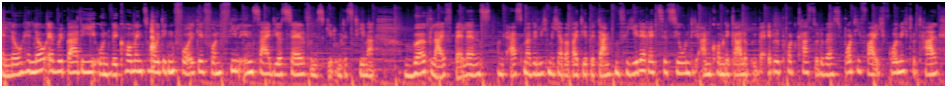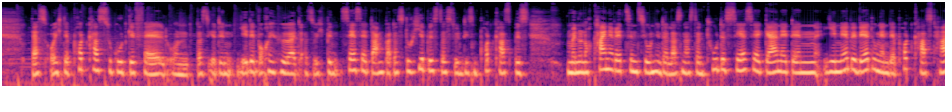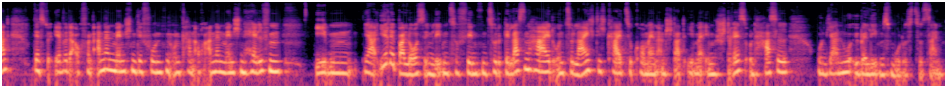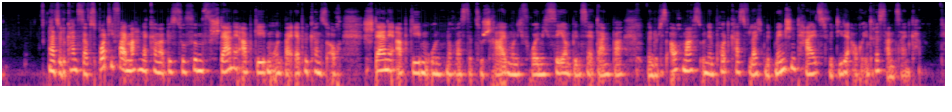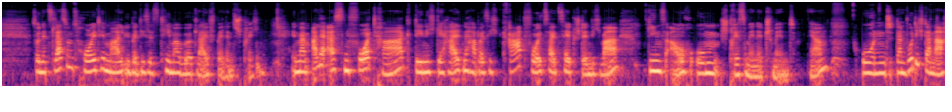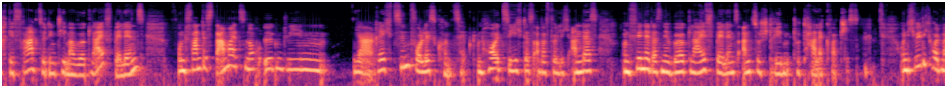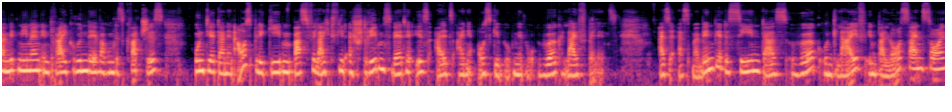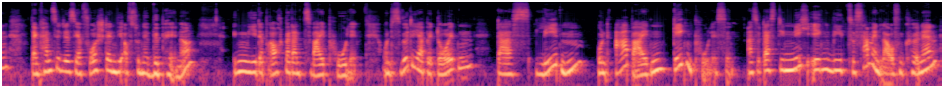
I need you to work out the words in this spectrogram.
Hello, hello everybody und willkommen zur heutigen Folge von Feel Inside Yourself und es geht um das Thema Work-Life-Balance. Und erstmal will ich mich aber bei dir bedanken für jede Rezession, die ankommt, egal ob über Apple Podcast oder über Spotify. Ich freue mich total, dass euch der Podcast so gut gefällt und dass ihr den jede Woche hört. Also ich bin sehr, sehr dankbar, dass du hier bist, dass du in diesem Podcast bist und wenn du noch keine Rezension hinterlassen hast, dann tu das sehr, sehr gerne, denn je mehr Bewertungen der Podcast hat, desto eher wird er auch von anderen Menschen gefunden und kann auch anderen Menschen helfen, eben ja ihre Balance im Leben zu finden, zur Gelassenheit und zur Leichtigkeit zu kommen, anstatt immer im Stress und Hassel und ja nur Überlebensmodus zu sein. Also du kannst es auf Spotify machen, da kann man bis zu fünf Sterne abgeben und bei Apple kannst du auch Sterne abgeben und noch was dazu schreiben. Und ich freue mich sehr und bin sehr dankbar, wenn du das auch machst und den Podcast vielleicht mit Menschen teilst, für die der auch interessant sein kann. So, und jetzt lass uns heute mal über dieses Thema Work-Life-Balance sprechen. In meinem allerersten Vortrag, den ich gehalten habe, als ich gerade Vollzeit selbstständig war, ging es auch um Stressmanagement. Ja, und dann wurde ich danach gefragt zu dem Thema Work-Life-Balance und fand es damals noch irgendwie ein ja, recht sinnvolles Konzept. Und heute sehe ich das aber völlig anders und finde, dass eine Work-Life-Balance anzustreben totaler Quatsch ist. Und ich will dich heute mal mitnehmen in drei Gründe, warum das Quatsch ist und dir dann einen Ausblick geben, was vielleicht viel erstrebenswerter ist als eine ausgewogene Work-Life-Balance. Also erstmal, wenn wir das sehen, dass Work und Life in Balance sein sollen, dann kannst du dir das ja vorstellen wie auf so einer Wippe. Ne? Irgendwie, da braucht man dann zwei Pole. Und es würde ja bedeuten, dass Leben und Arbeiten Gegenpole sind. Also dass die nicht irgendwie zusammenlaufen können,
